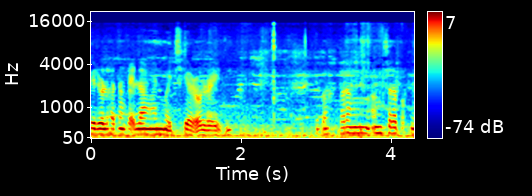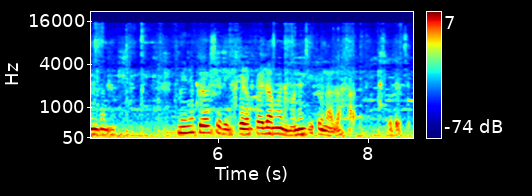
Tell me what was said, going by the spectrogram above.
Pero lahat ng kailangan mo, it's here already. Diba? Parang ang sarap pakinggan. Mini grocery. Pero ang kailangan mo, nandito na lahat. So, that's it.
